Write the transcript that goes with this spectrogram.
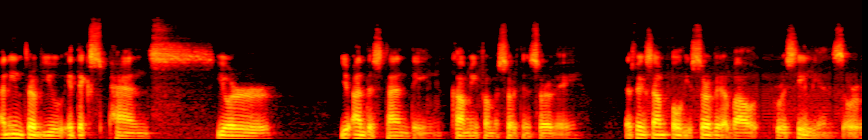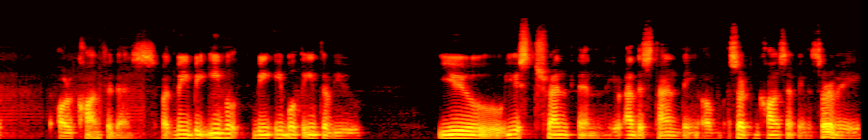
an interview, it expands your your understanding coming from a certain survey. As for example, you survey about resilience or or confidence, but maybe able being able to interview you you strengthen your understanding of a certain concept in the survey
